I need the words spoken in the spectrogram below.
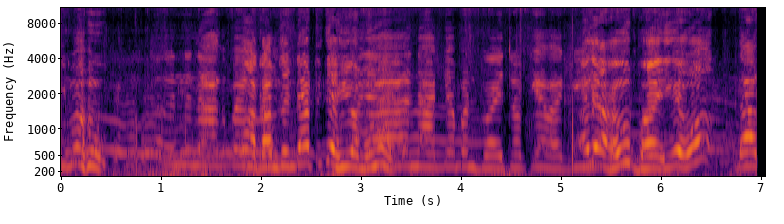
ઈમાં હું નાગ આ ગામ જઈને દાટી જાય હું હું પણ ભાઈ તો કેવાય અલ્યા હું ભાઈ એ હો દારૂ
